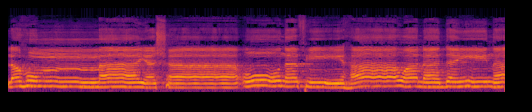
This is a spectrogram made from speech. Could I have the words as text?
لهم ما يشاءون فيها ولدينا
